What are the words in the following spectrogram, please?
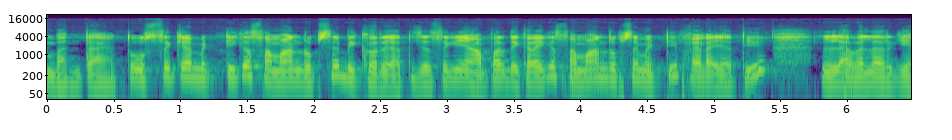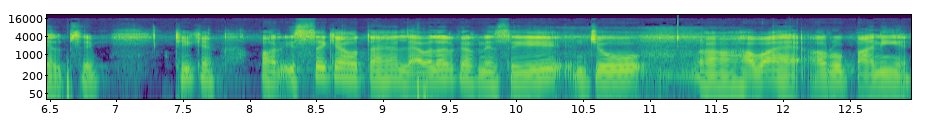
बनता है। तो उससे क्या मिट्टी का समान रूप से बिखर जाता है। जैसे कि यहाँ पर दिख रहा है कि समान रूप से मिट्टी फैलाई जाती है लेवलर की हेल्प से। ठीक है? और इससे क्या होता है? लेवलर करने से जो हवा है और वो पानी है,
